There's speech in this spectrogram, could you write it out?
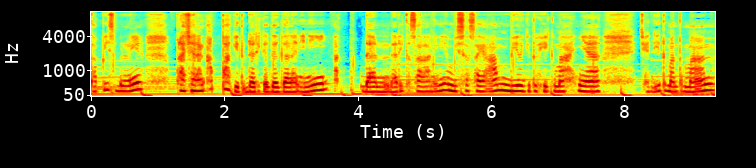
Tapi sebenarnya pelajaran apa gitu dari kegagalan ini dan dari kesalahan ini yang bisa saya ambil gitu hikmahnya. Jadi teman-teman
